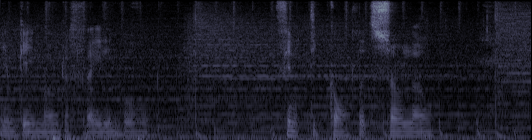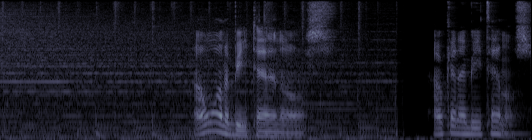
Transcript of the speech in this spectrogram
New game mode available. Infinity Gauntlet solo. I want to be Thanos. How can I be Thanos?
